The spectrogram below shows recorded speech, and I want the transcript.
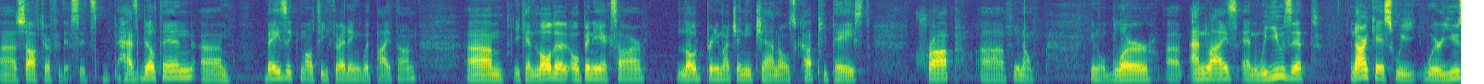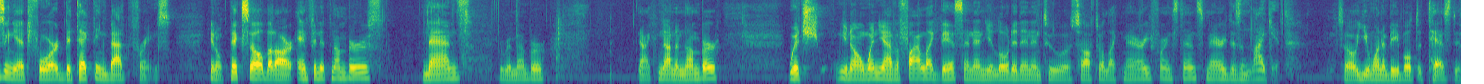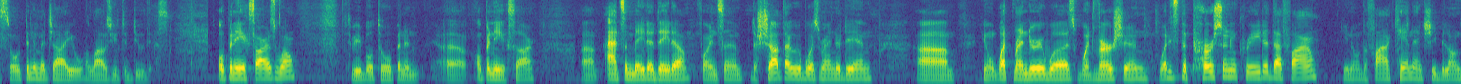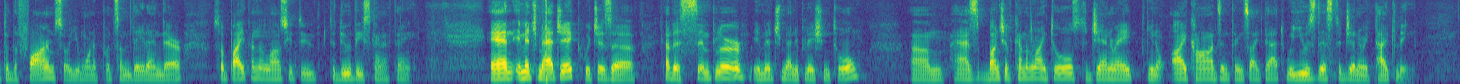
uh, software for this. It has built-in um, basic multi-threading with Python. Um, you can load an OpenEXR, load pretty much any channels, copy, paste, crop, uh, you know, you know, blur, uh, analyze, and we use it, in our case, we, we're using it for detecting bad frames. You know, pixel that are infinite numbers, nans, remember, like not a number, which, you know, when you have a file like this and then you load it in into a software like Mari, for instance, Mari doesn't like it. So you want to be able to test this. So OpenImageIO allows you to do this. OpenEXR as well, to be able to open an uh, OpenEXR um, add some metadata, for instance, the shot that was rendered in, um, you know, what render it was, what version, what is the person who created that file. You know, the file can actually belong to the farm, so you want to put some data in there. So Python allows you to, to do these kind of things. And ImageMagick, which is a kind of a simpler image manipulation tool, um, has a bunch of command line tools to generate, you know, icons and things like that. We use this to generate titling.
